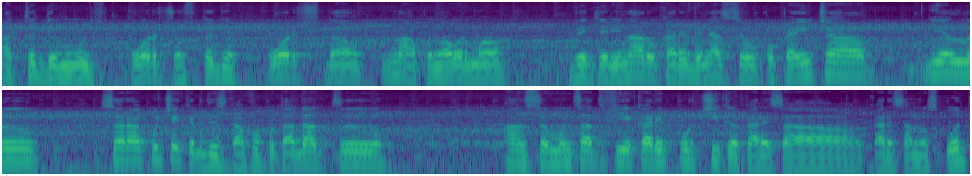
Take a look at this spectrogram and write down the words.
atât de mulți porci, 100 de porci, dar na, până la urmă veterinarul care venea să se ocupe aici, el săracul ce credeți că a făcut? A dat, a însămânțat fiecare purcică care s-a, care s-a născut,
